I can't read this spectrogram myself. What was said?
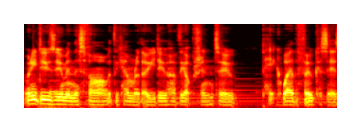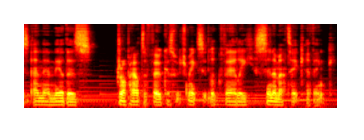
When you do zoom in this far with the camera though, you do have the option to pick where the focus is and then the others drop out of focus which makes it look fairly cinematic I think.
